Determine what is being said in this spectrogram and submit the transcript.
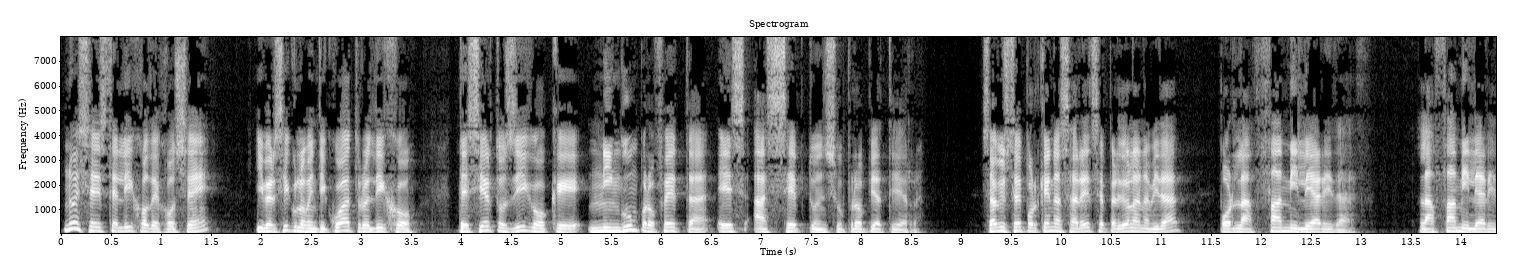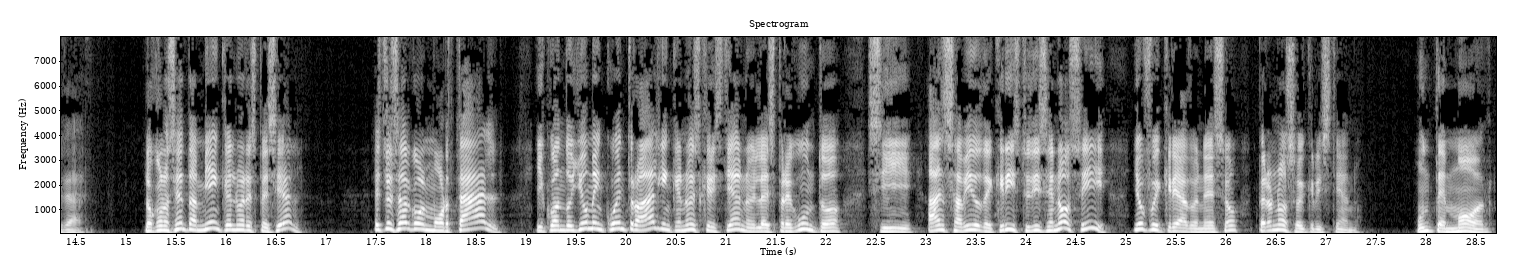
¿no es este el hijo de José? Y versículo 24, él dijo, de cierto os digo que ningún profeta es acepto en su propia tierra. ¿Sabe usted por qué Nazaret se perdió la Navidad? Por la familiaridad. La familiaridad. Lo conocían también que él no era especial. Esto es algo mortal. Y cuando yo me encuentro a alguien que no es cristiano y les pregunto si han sabido de Cristo y dicen, no, sí, yo fui criado en eso, pero no soy cristiano. Un temor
